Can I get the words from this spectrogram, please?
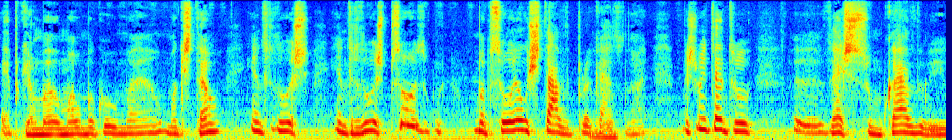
É porque é uma, uma, uma, uma, uma questão entre duas, entre duas pessoas. Uma pessoa é o Estado, por acaso, não é? Mas, no entanto, eh, desce-se um bocado e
